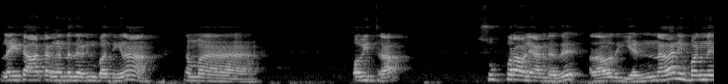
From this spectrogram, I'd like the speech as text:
லைட்டாக ஆட்டம் கண்டது அப்படின்னு பார்த்தீங்கன்னா நம்ம பவித்ரா. சூப்பராக விளையாண்டது. அதாவது என்ன தான் நீ பண்ணு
